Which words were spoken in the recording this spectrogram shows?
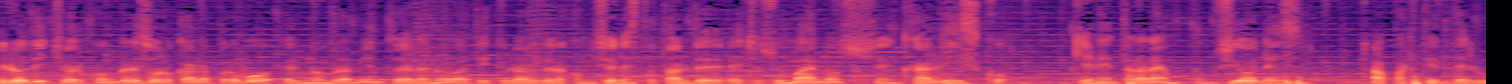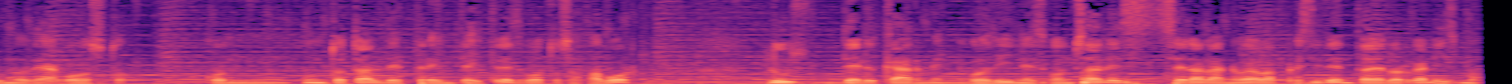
Y lo dicho, el Congreso local aprobó el nombramiento de la nueva titular de la Comisión Estatal de Derechos Humanos en Jalisco, quien entrará en funciones a partir del 1 de agosto, con un total de 33 votos a favor. Luz del Carmen Godínez González será la nueva presidenta del organismo.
